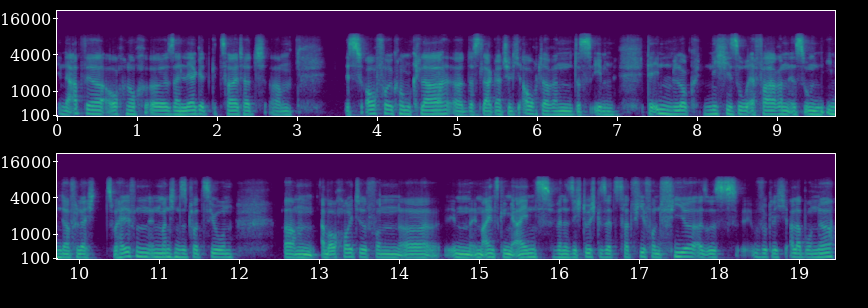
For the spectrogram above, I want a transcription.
in der Abwehr auch noch äh, sein Lehrgeld gezahlt hat. Ähm, ist auch vollkommen klar. Äh, das lag natürlich auch daran, dass eben der Innenblock nicht so erfahren ist, um ihm da vielleicht zu helfen in manchen Situationen. Ähm, aber auch heute von äh, im, im 1 gegen 1, wenn er sich durchgesetzt hat, 4 von 4, also ist wirklich à la Bonheur.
